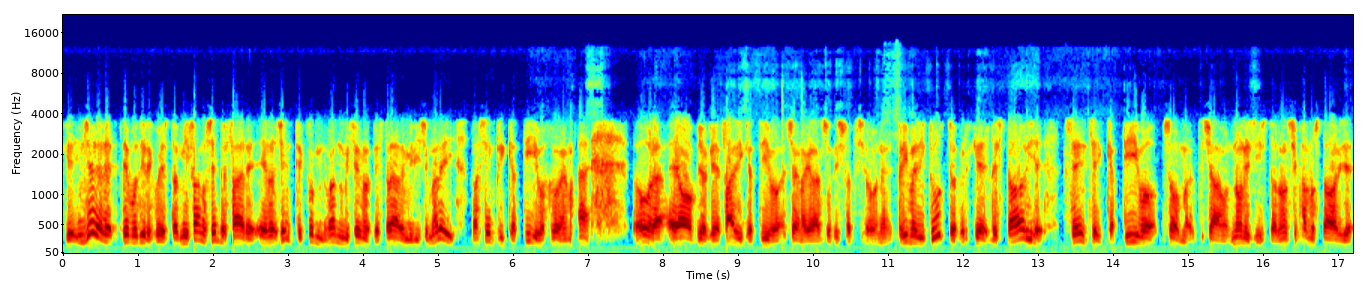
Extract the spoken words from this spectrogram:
che in genere devo dire questo, mi fanno sempre fare, e la gente quando mi ferma per strada mi dice ma lei fa sempre il cattivo, come mai? Ora è ovvio che fare il cattivo c'è una gran soddisfazione, prima di tutto perché le storie senza il cattivo, insomma, diciamo, non esistono, non si fanno storie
